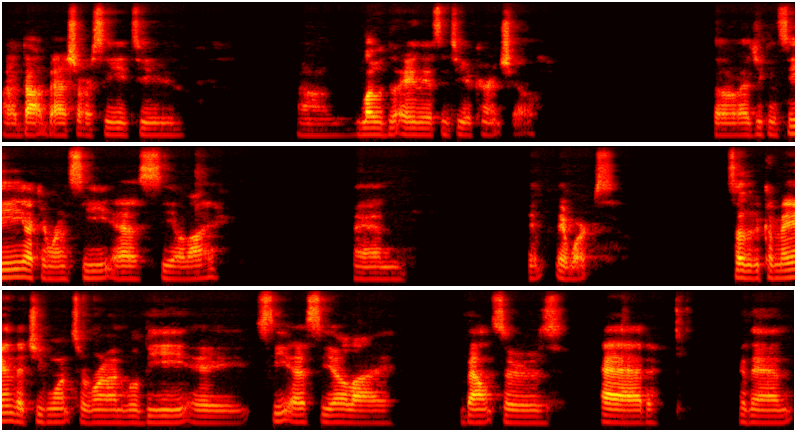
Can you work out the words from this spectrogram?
uh, .bash RC to um, load the alias into your current shell. So as you can see, I can run CSCLI and it, it works. So the command that you want to run will be a CSCLI bouncers add, and then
